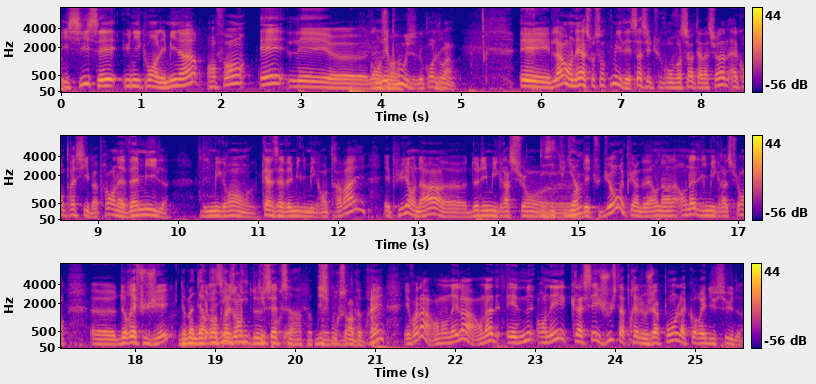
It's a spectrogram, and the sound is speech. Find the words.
Ici, c'est uniquement les mineurs, enfants et les euh, l'épouse, le conjoint. Et là, on est à 60 000. Et ça, c'est une convention internationale incompressible. Après, on a 20 000 d'immigrants, 15 à 20 000 immigrants travaillent, et puis on a euh, de l'immigration euh, d'étudiants, et puis on a, on a, de l'immigration euh, de réfugiés, qui représente 10%, à peu près, 10 à peu près. Et voilà, on en est là. On, a, et on est classé juste après le Japon, la Corée du Sud.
